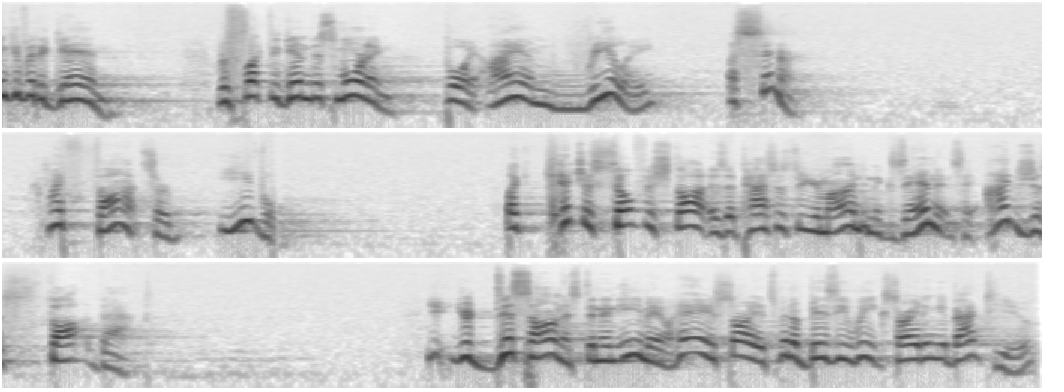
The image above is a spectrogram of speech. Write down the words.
Think of it again. Reflect again this morning. Boy, I am really a sinner. My thoughts are evil. Like, catch a selfish thought as it passes through your mind and examine it and say, I just thought that. You're dishonest in an email. Hey, sorry, it's been a busy week. Sorry I didn't get back to you.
